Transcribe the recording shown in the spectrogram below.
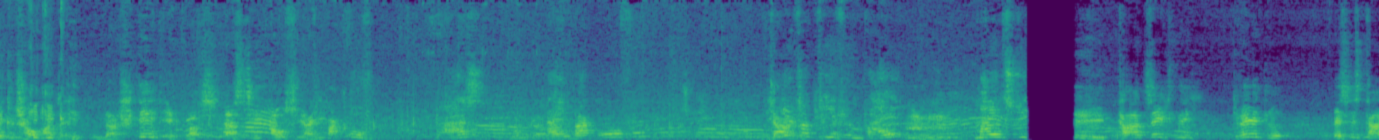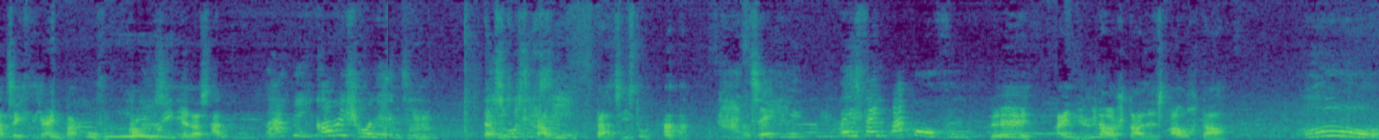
Gretel, schau mal da hinten, da steht etwas. Das sieht aus wie ein Backofen. Was? Ein Backofen? Ja, Hier so tief im Wald? Meinst du, tatsächlich, Gretel, es ist tatsächlich ein Backofen. Komm, sieh dir das an. warte, ich komme schon, Hänsel. Da Das wirst muss ich staunen. sehen. Da siehst du. Tatsächlich, da ist ein Backofen. hey, ein Hühnerstall ist auch da. Oh,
